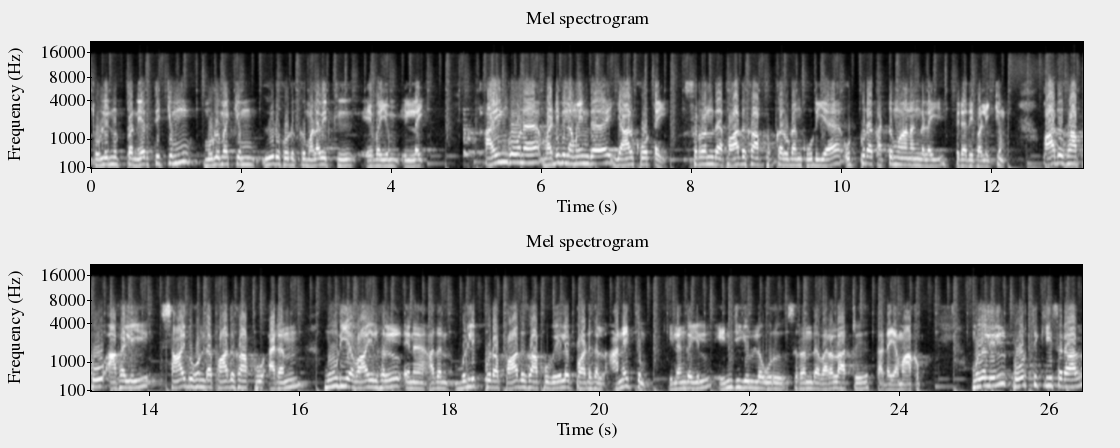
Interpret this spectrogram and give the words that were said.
தொழில்நுட்ப நேர்த்திக்கும் முழுமைக்கும் ஈடுகொடுக்கும் அளவிற்கு எவையும் இல்லை. ஐங்கோண வடிவில் அமைந்த யாழ் கோட்டை சிறந்த பாதுகாப்புகளுடன் கூடிய உட்புற கட்டுமானங்களை பிரதிபலிக்கும். பாதுகாப்பு அகழி சாய்வு கொண்ட பாதுகாப்பு அரண் மூடிய வாயில்கள் என அதன் வெளிப்புற பாதுகாப்பு வேலைப்பாடுகள் அனைத்தும் இலங்கையில் எஞ்சியுள்ள ஒரு சிறந்த வரலாற்று தடயமாகும். முதலில் போர்த்துகீசரால்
